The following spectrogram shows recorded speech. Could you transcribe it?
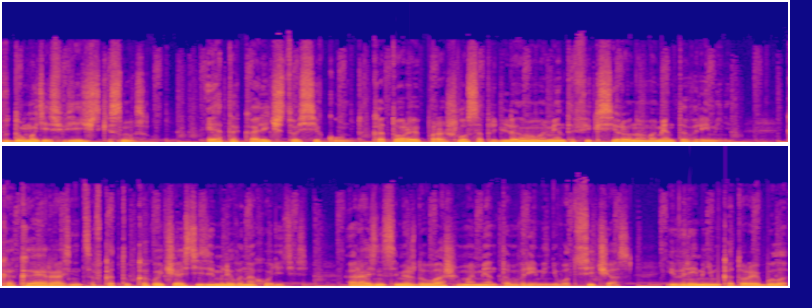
Вдумайтесь в физический смысл. Это количество секунд, которое прошло с определенного момента, фиксированного момента времени. Какая разница, в какой части Земли вы находитесь? Разница между вашим моментом времени, вот сейчас, и временем, которое было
